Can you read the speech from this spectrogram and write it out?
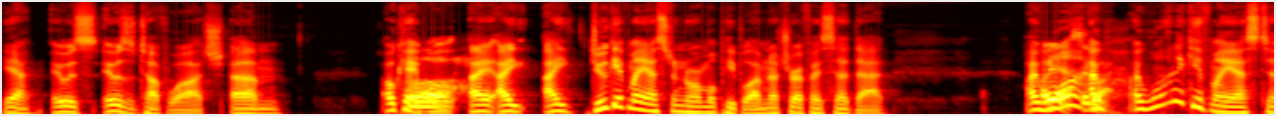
Yeah, it was it was a tough watch. Um okay, well, I, I I do give my S to normal people. I'm not sure if I said that. I Oh, yeah, want I, I. I want to give my S to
